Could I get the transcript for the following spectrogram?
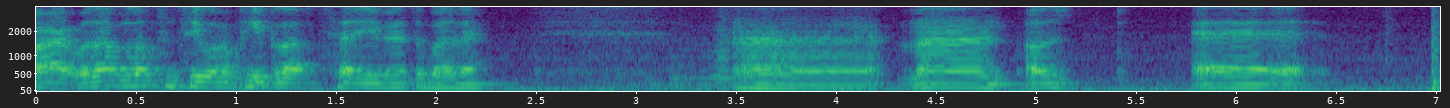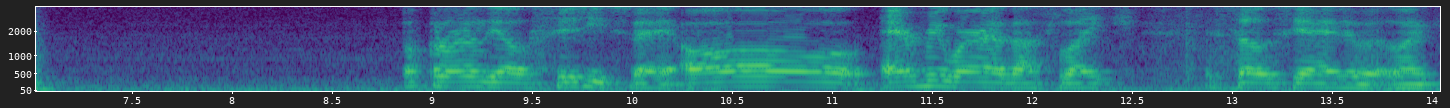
All right, we'll have a look and see what people have to say about the weather. Uh, man, I was uh, looking around the old city today. All everywhere that's like associated with like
